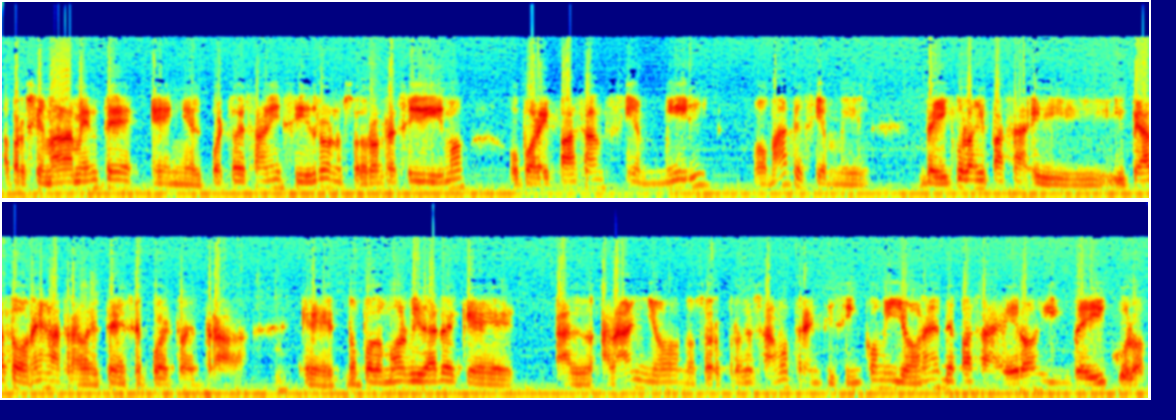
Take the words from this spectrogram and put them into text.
Aproximadamente en el puerto de San Isidro nosotros recibimos o por ahí pasan 100 mil o más de 100 mil vehículos y, pasa y, y, peatones a través de ese puerto de entrada. Eh, no podemos olvidar de que al, al año nosotros procesamos 35 millones de pasajeros y vehículos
